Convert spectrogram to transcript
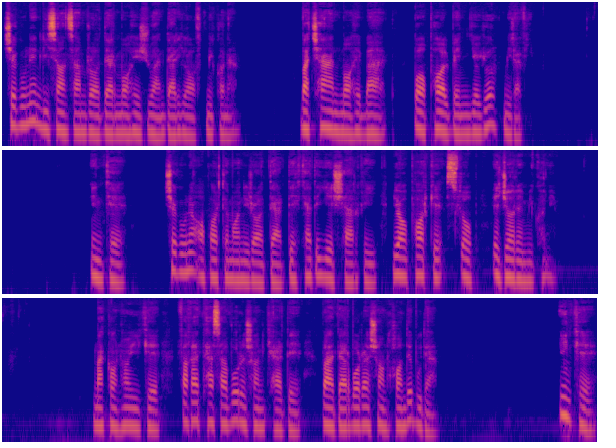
چگونه لیسانسم را در ماه جوان دریافت می کنم و چند ماه بعد با پال به نیویورک می رویم. اینکه چگونه آپارتمانی را در دهکده شرقی یا پارک سلوب اجاره می کنیم. مکانهایی که فقط تصورشان کرده و دربارشان خوانده بودم. اینکه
